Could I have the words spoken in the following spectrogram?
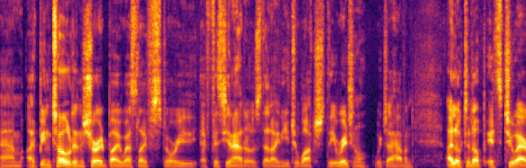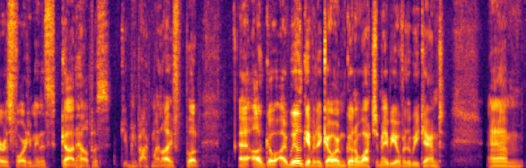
Um, I've been told and assured by West Side Story aficionados that I need to watch the original, which I haven't. I looked it up. It's two hours forty minutes. God help us, give me back my life. But uh, I'll go. I will give it a go. I'm going to watch it maybe over the weekend. Um,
